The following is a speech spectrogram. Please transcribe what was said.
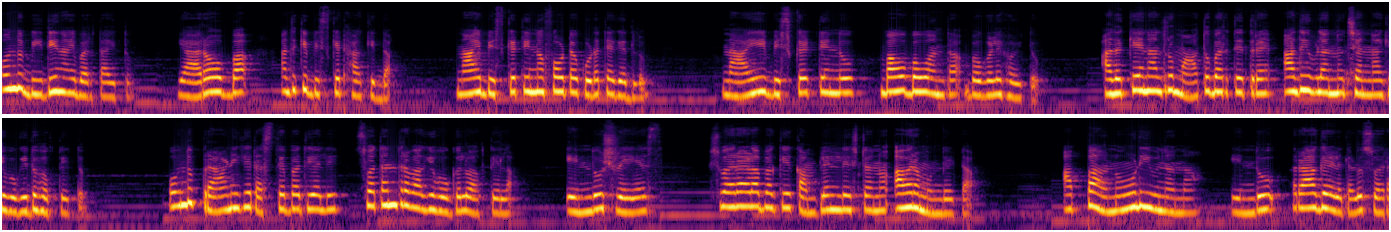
ಒಂದು ಬೀದಿ ನಾಯಿ ಬರ್ತಾ ಇತ್ತು. ಯಾರೋ ಒಬ್ಬ ಅದಕ್ಕೆ ಬಿಸ್ಕೆಟ್ ಹಾಕಿದ್ದ. ನಾಯಿ ಬಿಸ್ಕೆಟ್ ತಿನ್ನೋ ಫೋಟೋ ಕೂಡ ತೆಗೆದ್ಲು. ನಾಯಿ ಬಿಸ್ಕೆಟ್ ತಿಂದು ಬೌ ಬೌ ಅಂತ ಬೊಗಳಿ ಹೋಯಿತು. ಅದಕ್ಕೇನಾದರೂ ಮಾತು ಬರ್ತಿದ್ರೆ ಅದು ಇವಳನ್ನು ಚೆನ್ನಾಗಿ ಉಗಿದು ಹೋಗ್ತಿತ್ತು. ಒಂದು ಪ್ರಾಣಿಗೆ ರಸ್ತೆ ಬದಿಯಲ್ಲಿ ಸ್ವತಂತ್ರವಾಗಿ ಹೋಗಲು ಆಗ್ತಿಲ್ಲ. ಎಂದು ಶ್ರೇಯಸ್, ಸ್ವರಳ ಬಗ್ಗೆ ಕಂಪ್ಲೇಂಟ್ ಲಿಸ್ಟನ್ನು ಅವರ ಮುಂದಿಟ್ಟ. ಅಪ್ಪ ನೋಡಿ ಇವನನ್ನ ಎಂದು ರಾಗ ಎಳೆದಳು ಸ್ವರ.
